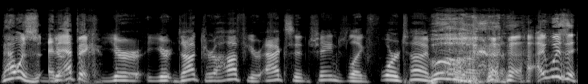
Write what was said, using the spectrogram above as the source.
That was an Your- epic. Your your Dr. Hoff, your accent changed like four times. I wasn't.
